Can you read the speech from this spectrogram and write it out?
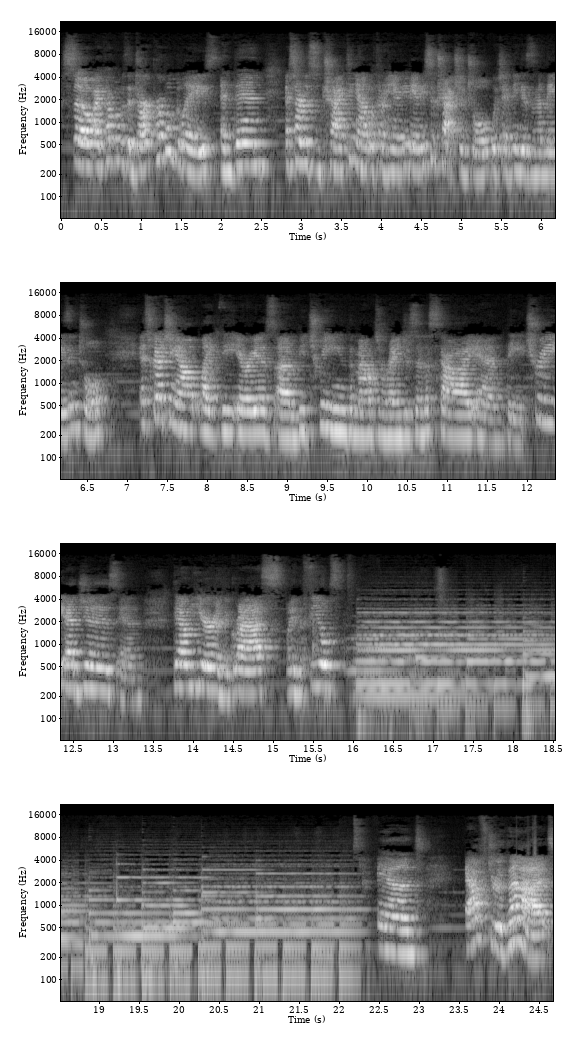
So I covered with a dark purple glaze and then I started subtracting out with our handy dandy subtraction tool, which I think is an amazing tool and scratching out like the areas um, between the mountain ranges in the sky and the tree edges and down here in the grass, in the fields. And after that,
